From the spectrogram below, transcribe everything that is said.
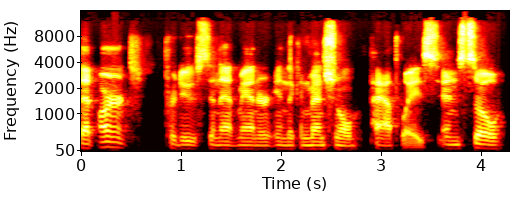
that aren't produced in that manner in the conventional pathways. And so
